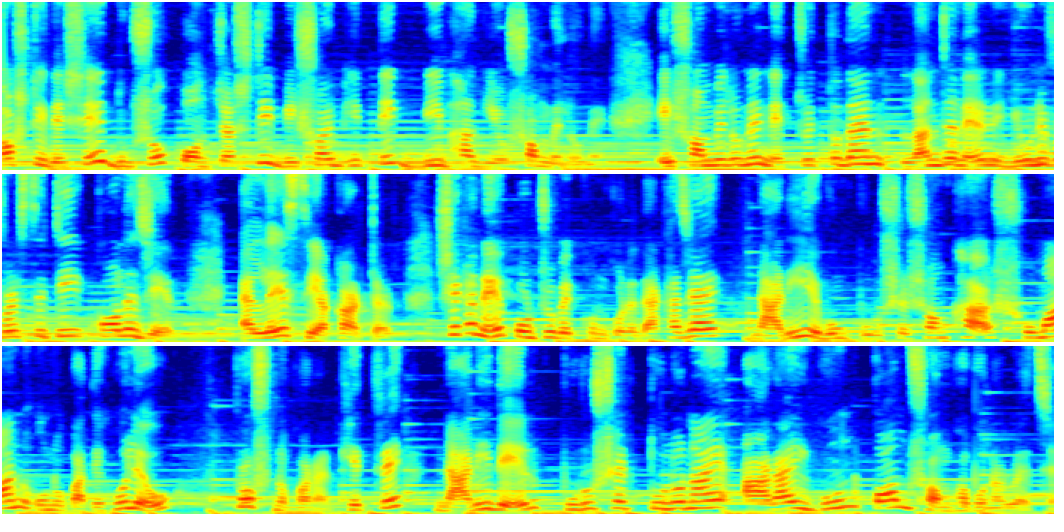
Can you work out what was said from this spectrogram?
দশটি দেশে দুশো পঞ্চাশটি বিষয় ভিত্তিক বিভাগীয় সম্মেলনে। এই সম্মেলনের নেতৃত্ব দেন লন্ডনের ইউনিভার্সিটি কলেজের অ্যালেসিয়া কার্টার। সেখানে পর্যবেক্ষণ করে দেখা যায়, নারী এবং পুরুষের সংখ্যা সমান অনুপাতে হলেও প্রশ্ন করার ক্ষেত্রে নারীদের পুরুষের তুলনায় আড়াই গুণ কম সম্ভাবনা রয়েছে।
